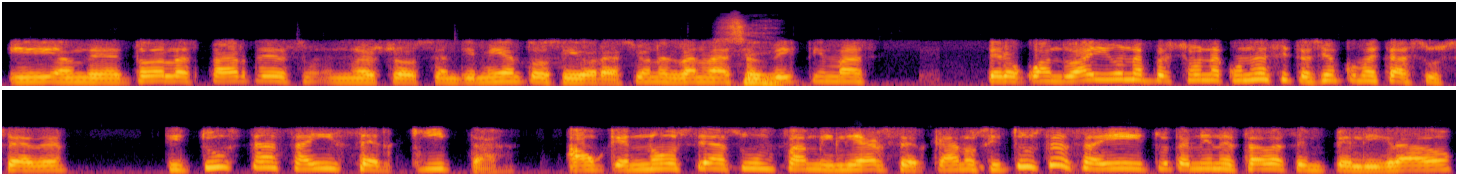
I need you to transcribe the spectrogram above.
y donde todas las partes, nuestros sentimientos y oraciones van a esas víctimas. Pero cuando hay una persona con una situación como esta sucede, si tú estás ahí cerquita, aunque no seas un familiar cercano, si tú estás ahí y tú también estabas en peligrado,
